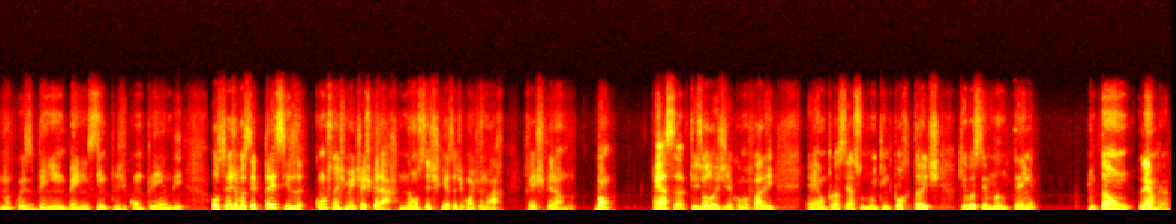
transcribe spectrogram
Uma coisa bem, bem simples de compreender. Ou seja, você precisa constantemente respirar. Não se esqueça de continuar respirando. Bom, essa fisiologia, como eu falei, é um processo muito importante que você mantenha. Então, lembra,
